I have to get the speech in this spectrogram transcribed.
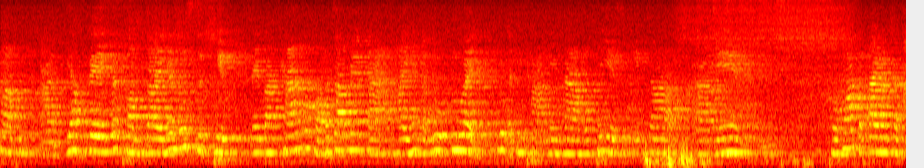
ความ อ่ายำเกรงและถ่อมใจและรู้สึกผิดในบางครั้งก็ขอพระเจ้าเมตตาอภัยให้กับลูกด้วย ลูกอธิษฐานในนามองพระเยซูคริสต์เจ้าอาเมนหัวข้อต่อไปเราจะอ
